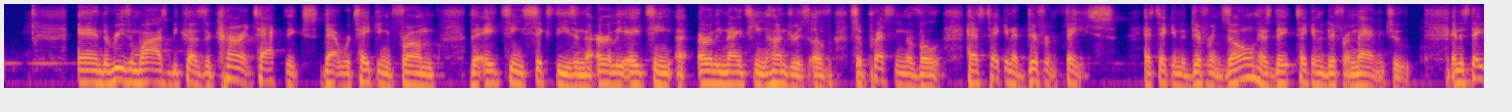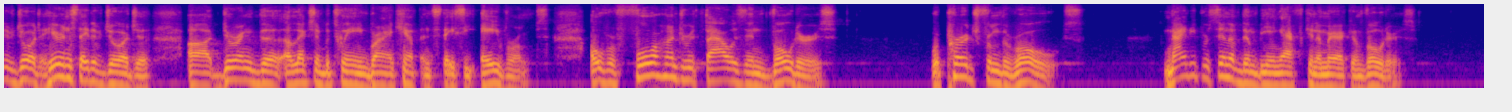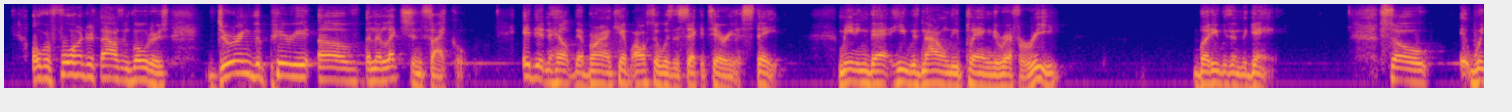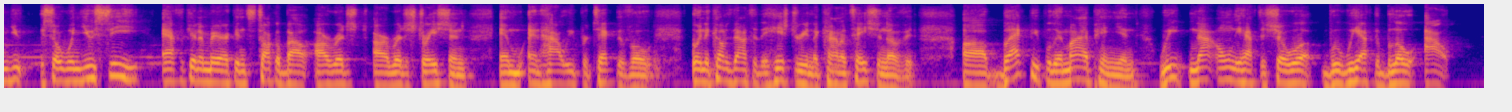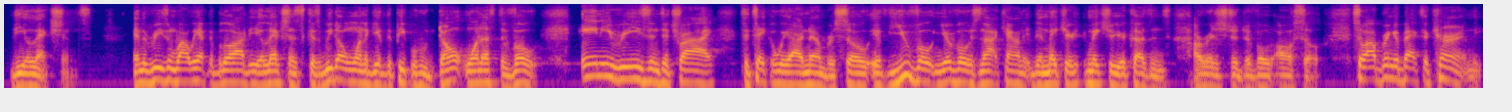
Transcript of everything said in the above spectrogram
And the reason why is because the current tactics that we're taking from the 1860s and the early 18 uh, early 1900s of suppressing the vote has taken a different face has taken a different zone, has de- taken a different magnitude. In the state of Georgia, here in the state of Georgia, uh, during the election between Brian Kemp and Stacey Abrams, over 400,000 voters were purged from the rolls 90% of them being African American voters. Over 400,000 voters during the period of an election cycle. It didn't help that Brian Kemp also was the Secretary of State, meaning that he was not only playing the referee, but he was in the game. So when you so when you see African Americans talk about our reg- our registration and and how we protect the vote, when it comes down to the history and the connotation of it, uh, black people, in my opinion, we not only have to show up, but we have to blow out the elections. And the reason why we have to blow out the elections because we don't want to give the people who don't want us to vote any reason to try to take away our numbers. So if you vote and your vote is not counted, then make sure make sure your cousins are registered to vote also. So I'll bring it back to currently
